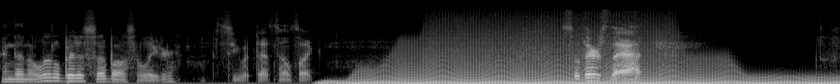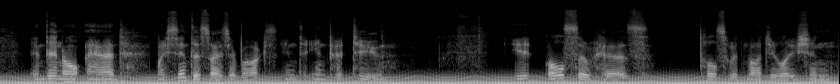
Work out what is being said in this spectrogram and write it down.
and then a little bit of sub oscillator. Let's see what that sounds like. So there's that. And then I'll add my synthesizer box into input 2 it also has pulse width modulation.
